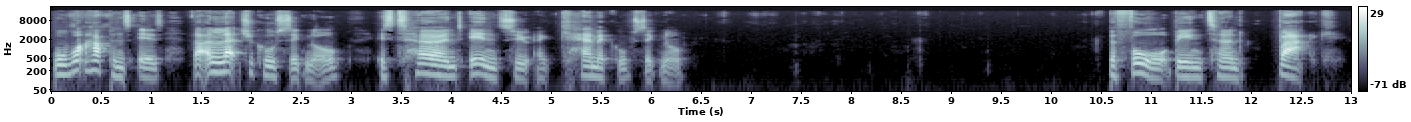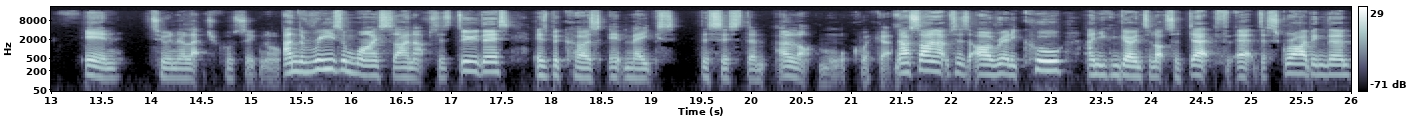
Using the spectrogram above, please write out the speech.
Well, what happens is that electrical signal is turned into a chemical signal. Before being turned back in to an electrical signal. And the reason why synapses do this is because it makes the system a lot more quicker. Now synapses are really cool and you can go into lots of depth at describing them.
